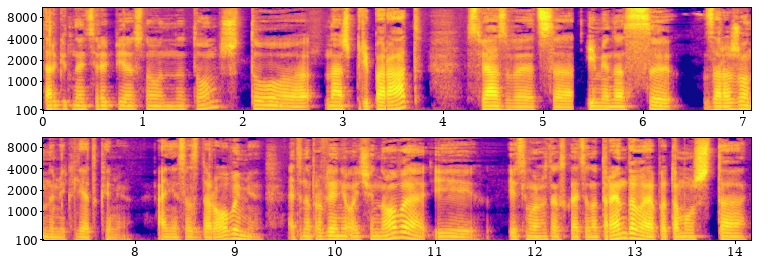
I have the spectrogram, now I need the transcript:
Таргетная терапия основана на том, что наш препарат связывается именно с зараженными клетками, а не со здоровыми. Это направление очень новое, и, если можно так сказать, оно трендовое, потому что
